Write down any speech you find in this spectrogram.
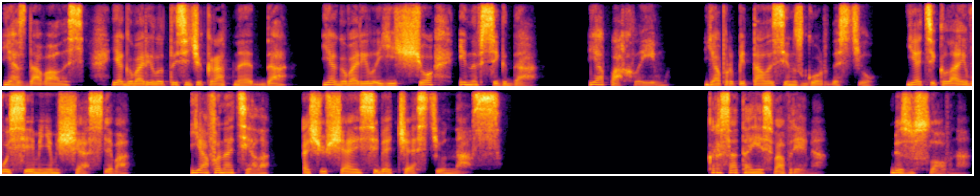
Я сдавалась, я говорила тысячекратное «да», я говорила еще и навсегда. Я пахла им. Я пропиталась им с гордостью. Я текла его семенем счастливо. Я фанатела, ощущая себя частью нас. Красота есть во время. Безусловно.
